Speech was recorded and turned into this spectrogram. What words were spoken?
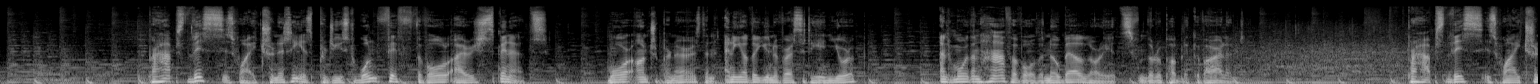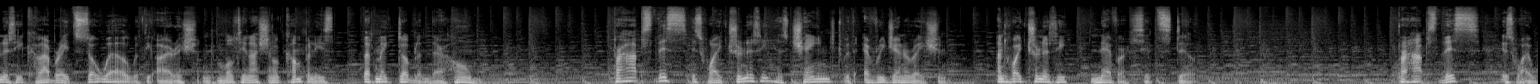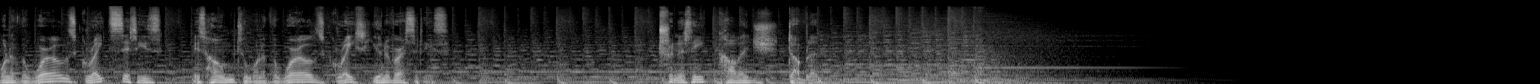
Perhaps this is why Trinity has produced one fifth of all Irish spinouts, more entrepreneurs than any other university in Europe, and more than half of all the Nobel laureates from the Republic of Ireland. Perhaps this is why Trinity collaborates so well with the Irish and multinational companies that make Dublin their home. Perhaps this is why Trinity has changed with every generation and why Trinity never sits still. Perhaps this is why one of the world's great cities is home to one of the world's great universities. Trinity College Dublin.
